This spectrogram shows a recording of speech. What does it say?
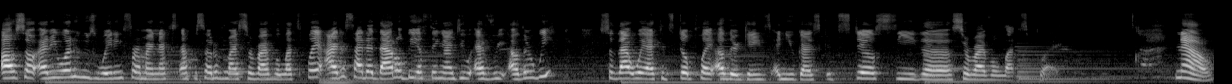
Also, anyone who's waiting for my next episode of my survival let's play, I decided that'll be a thing I do every other week, so that way I could still play other games and you guys could still see the survival let's play. Now,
